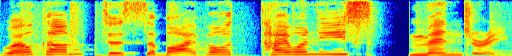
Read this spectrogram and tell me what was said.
Welcome to Survival Taiwanese Mandarin.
